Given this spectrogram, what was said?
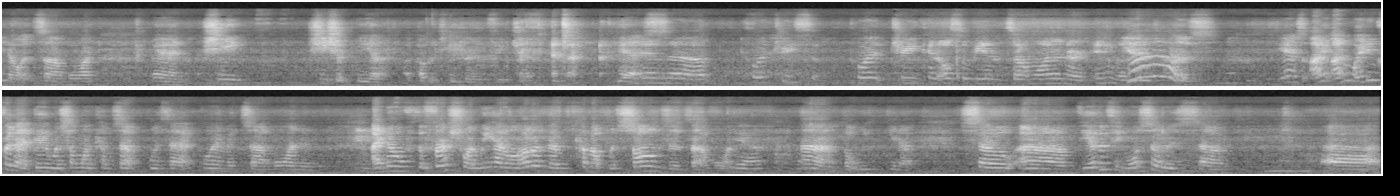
you know, in Samoan, and she she should be a, a public speaker in the future. yes. And uh, poetry, poetry can also be in Samoan or any language. Yes. Yes, I, I'm waiting for that day where someone comes up with that poem in Samoan. And I know for the first one, we had a lot of them come up with songs in Samoan. Yeah. Uh, but we, you know. So um, the other thing also is, um, uh,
